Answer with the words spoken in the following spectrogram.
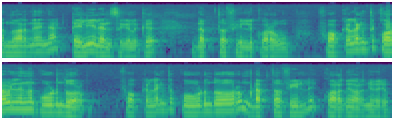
എന്ന് പറഞ്ഞു കഴിഞ്ഞാൽ ടെലി ലെൻസുകൾക്ക് ഡെപ്ത് ഓഫ് ഫീൽഡ് കുറവും. ഫോക്കൽ ലെങ്ത് കുറവിൽ നിന്ന് കൂടുന്തോറും ഫോക്കൽ ലെങ്ത് കൂടുന്തോറും ഡെപ്ത് ഓഫ് ഫീൽഡ് കുറഞ്ഞു കുറഞ്ഞു വരും.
